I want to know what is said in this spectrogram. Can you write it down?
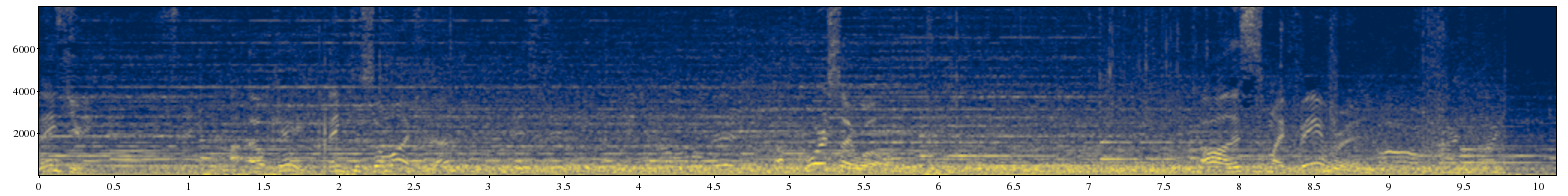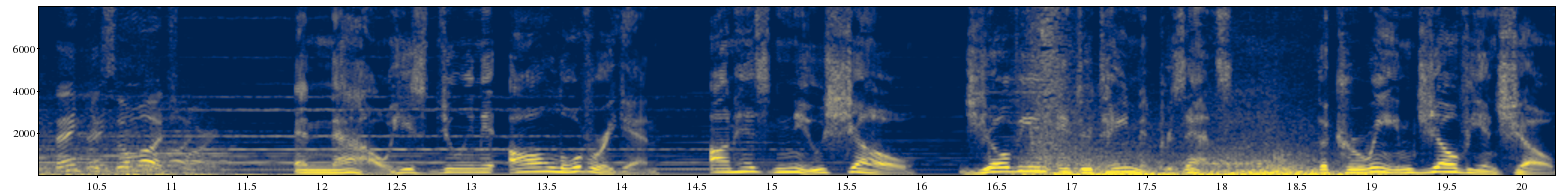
Thank you. Uh, Okay, thank you so much, man. Of course I will. Oh, this is my favorite. Thank you so much, Mark. And now he's doing it all over again on his new show. Jovian Entertainment presents The Karim Jovian Show.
